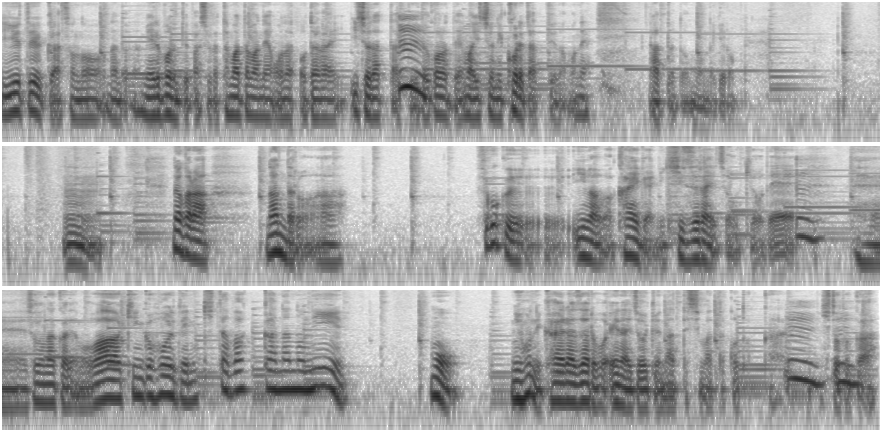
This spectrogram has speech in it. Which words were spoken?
理由というかそのなんだろうなメルボルンっていう場所がたまたまねおなお互い一緒だったっていうところで、まあ、一緒に来れたっていうのもねあったと思うんだけど。うん。だからなんだろうな。すごく今は海外に来づらい状況で、うんえーその中でもワーキングホリデーに来たばっかなのにもう日本に帰らざるを得ない状況になってしまった子とか、うん人とか、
